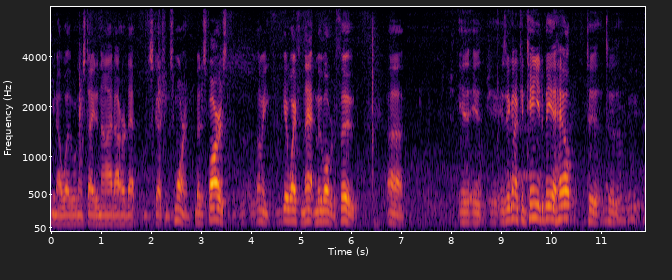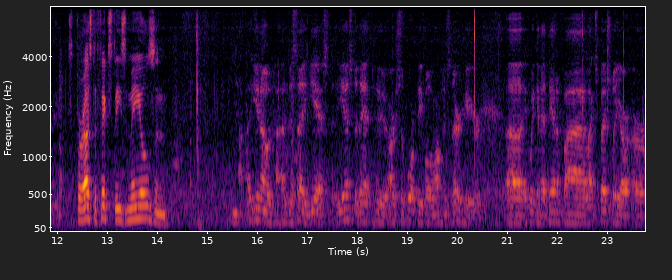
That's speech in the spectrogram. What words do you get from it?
you know, whether we're gonna stay tonight. I heard that discussion this morning. But as far as, let me get away from that and move over to food. Uh, Is, is it gonna continue to be a help to, to, for us to fix these meals and, You know, I just say yes, yes to that to our support people as long as they're here. Uh, If we can identify, like especially our, our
